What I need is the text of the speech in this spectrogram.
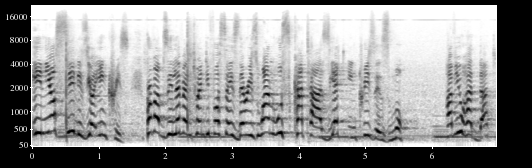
In your seed is your increase. Proverbs 11 24 says, There is one who scatters yet increases more. Have you heard that?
